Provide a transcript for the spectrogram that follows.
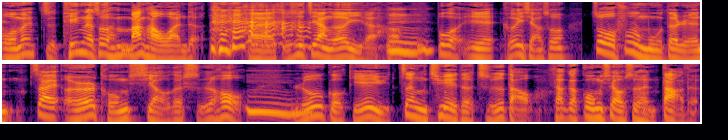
我们只听了说蛮好玩的，哎，只是这样而已了。嗯，不过也可以想说，做父母的人在儿童小的时候，嗯，如果给予正确的指导，它的功效是很大的。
